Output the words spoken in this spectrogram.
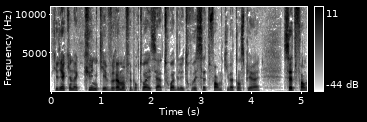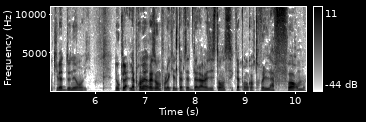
Ce qui veut dire qu'il n'y en a qu'une qui est vraiment fait pour toi et c'est à toi d'aller trouver cette forme qui va t'inspirer, cette forme qui va te donner envie. Donc la, première raison pour laquelle tu as peut-être de la résistance, c'est que tu n'as pas encore trouvé la forme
